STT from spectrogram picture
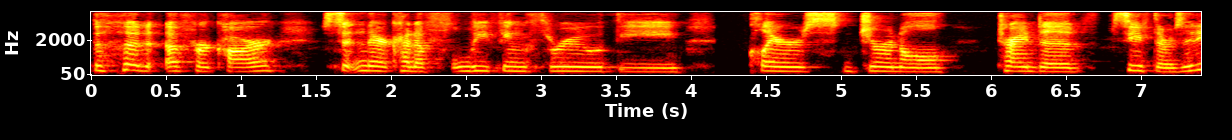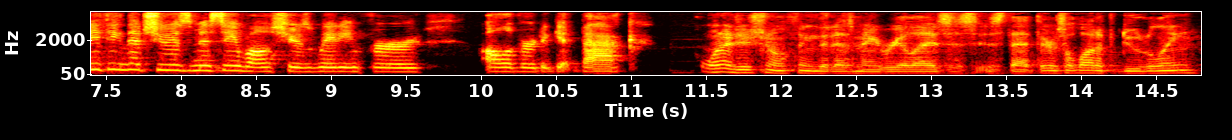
the hood of her car, sitting there kind of leafing through the Claire's journal, trying to see if there was anything that she was missing while she was waiting for Oliver to get back. One additional thing that Esme realizes is that there's a lot of doodling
